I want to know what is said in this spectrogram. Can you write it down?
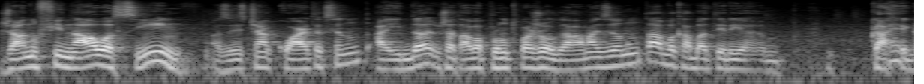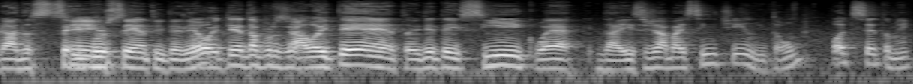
Já no final, assim, às vezes tinha quarta que você não. Ainda já tava pronto pra jogar, mas eu não tava com a bateria carregada 100%, entendeu? 80%. Tava 80, 85, é. Daí você já vai sentindo. Então, pode ser também.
